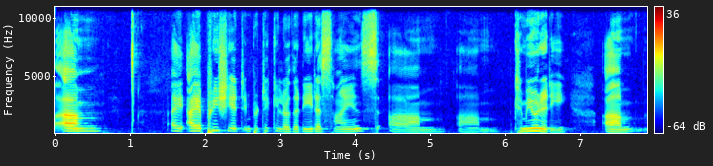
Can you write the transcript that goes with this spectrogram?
Um, I, I, appreciate in particular the data science um, um, community. Um,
